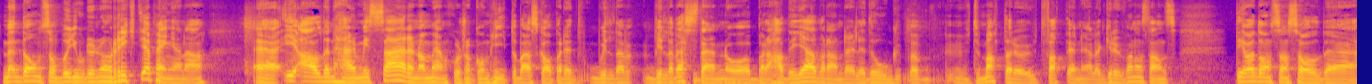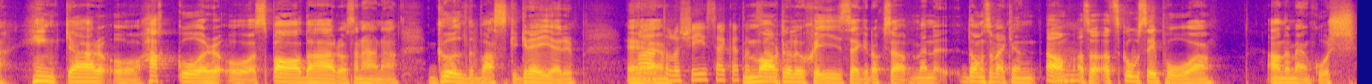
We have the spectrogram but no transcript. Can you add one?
Men de som gjorde de riktiga pengarna eh, i all den här misären av människor som kom hit och bara skapade ett vilda, vilda västern och bara hade ihjäl varandra eller dog var utmattade och utfattiga i en jävla gruva någonstans. Det var de som sålde hinkar och hackor och spadar och sådana här guldvaskgrejer. Eh, Mat och logi säkert också. Mat och logi säkert också. Men de som verkligen, ja, Mm. alltså att sko sig på andra människors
